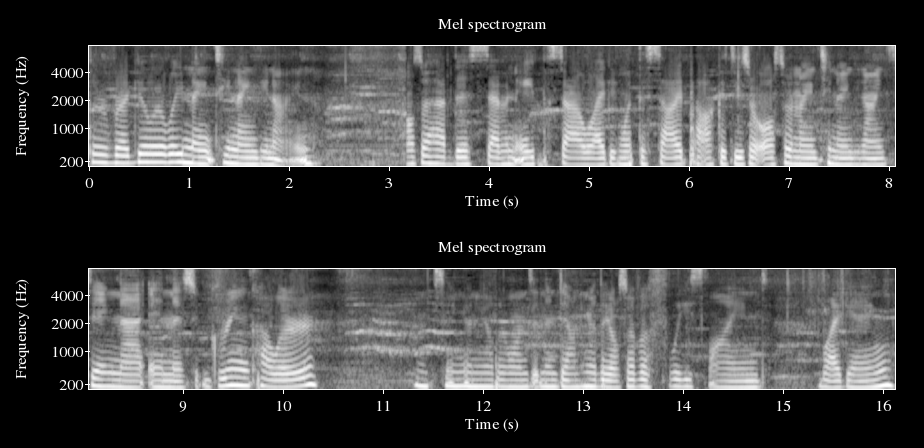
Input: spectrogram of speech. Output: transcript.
they're regularly $19.99. Also have this 7 8 style legging with the side pockets. These are also $19.99. Seeing that in this green color. Not seeing any other ones. And then down here they also have a fleece lined legging.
